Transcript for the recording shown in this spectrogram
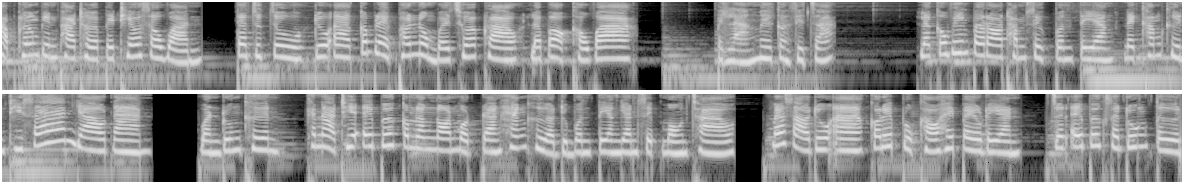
ขับเครื่องบินพาเธอไปเที่ยวสวรรค์ แต่จู่ๆดูอาก็เบรกพ่อหนุ่มไว้ชั่วคราว และบอกเขาว่าไปล้างมือก่อนสิจ๊ะ แล้วก็วิ่งไปรอทำศึกบนเตียงในค่ำคืนที่แสนยาวนาน วันรุ่งขึ้น ขณะที่ไอ้บึกกำลังนอนหมดแรงแห้งเหือดอยู่บนเตียงยันสิบโมงเช้า แม่สาวดูอาก็รีบปลุกเขาให้ไปเรียน จนไอ้บึกสะดุ้งตื่น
